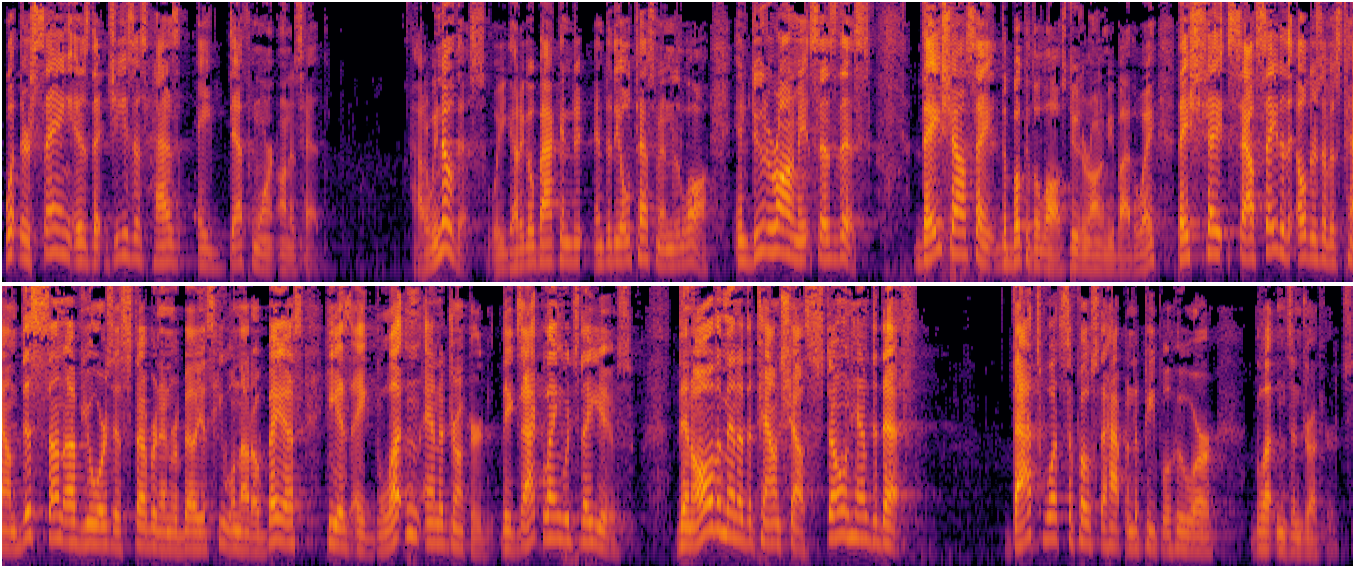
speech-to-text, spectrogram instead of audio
what they're saying is that Jesus has a death warrant on his head. How do we know this? Well, you got to go back into, into the Old Testament, into the law. In Deuteronomy, it says this They shall say, the book of the law is Deuteronomy, by the way. They shall say to the elders of his town, This son of yours is stubborn and rebellious. He will not obey us. He is a glutton and a drunkard. The exact language they use. Then all the men of the town shall stone him to death. That's what's supposed to happen to people who are gluttons and drunkards.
